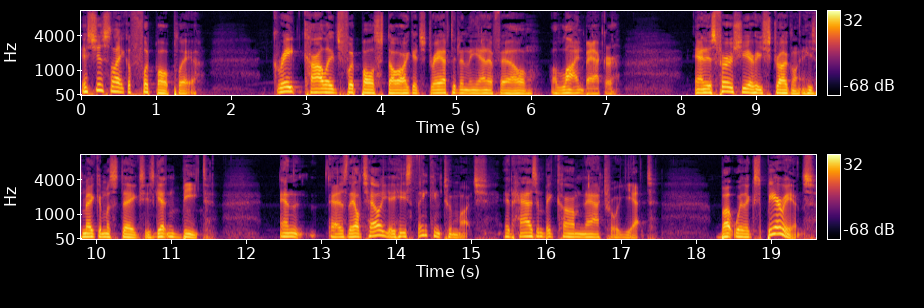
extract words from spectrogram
It's just like a football player. Great college football star gets drafted in the NFL, a linebacker. And his first year, he's struggling. He's making mistakes. He's getting beat. And as they'll tell you, he's thinking too much. It hasn't become natural yet. But with experience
